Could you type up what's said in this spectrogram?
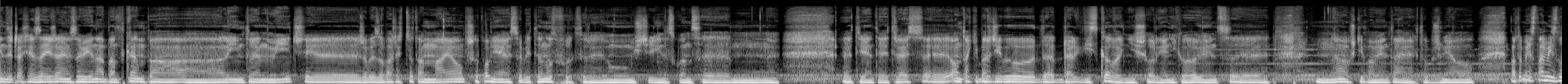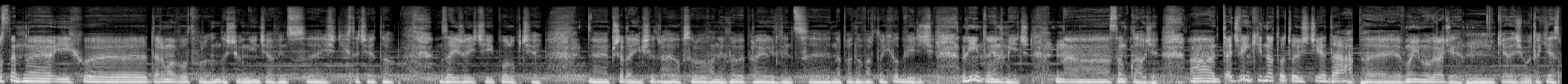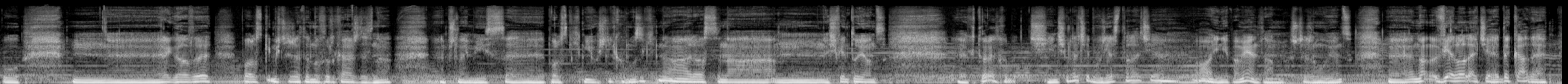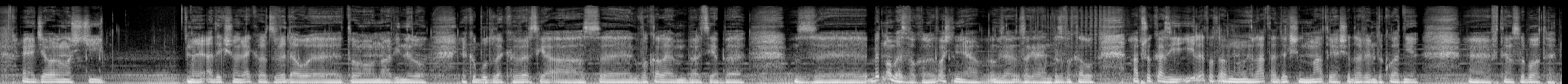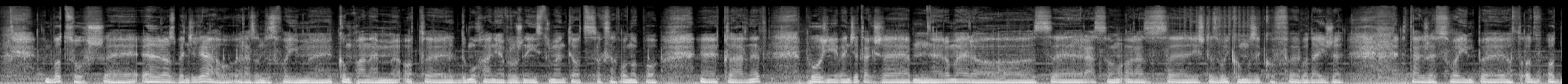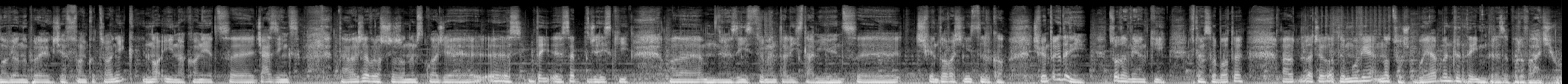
Międzyczasie zajrzałem sobie na Bandcampa Lean to Mitch, żeby zobaczyć, co tam mają. Przypomniałem sobie ten utwór, który umieścili na skłonce TNT Tres. On taki bardziej był dark diskowy niż organikowy, więc no już nie pamiętałem, jak to brzmiało. Natomiast tam jest dostępny ich darmowy utwór do ściągnięcia, więc jeśli chcecie, to zajrzyjcie i polubcie. Przyda im się trochę obserwowanych nowy projekt, więc na pewno warto ich odwiedzić. Lean to Mitch na SoundCloudzie. A te dźwięki, no to oczywiście The Up w moim ogrodzie. Mm, kiedyś był taki zespół mm, regowy polski. Myślę, że ten utwór każdy zna, przynajmniej z e, polskich miłośników muzyki. No a Rosy na mm, świętując, e, które chyba dziesięciolecie, dwudziestolecie? Oj, nie pamiętam, szczerze mówiąc. E, no, wielolecie, dekadę działalności Addiction Records wydał e, to na winylu jako bootleg wersja A z e, wokalem, wersja B z, no bez wokalu, właśnie ja zagrałem bez wokalu, a przy okazji ile to tam lat Addiction ma, to ja się dowiem dokładnie e, w tę sobotę, bo cóż, Elros będzie grał razem ze swoim kompanem od dmuchania w różne instrumenty, od saksofonu po klarnet, później będzie także Romero z Rasą oraz jeszcze z dwójką muzyków bodajże, także w swoim odnowionym projekcie projekcie Funkotronic. No i na koniec e, Jazzings, także w rozszerzonym składzie e, set dj ale z instrumentalistami, więc e, świętować nic tylko. Święto Gdyni, cudawianki w tę sobotę. A dlaczego o tym mówię? No cóż, bo ja będę tę imprezę prowadził.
